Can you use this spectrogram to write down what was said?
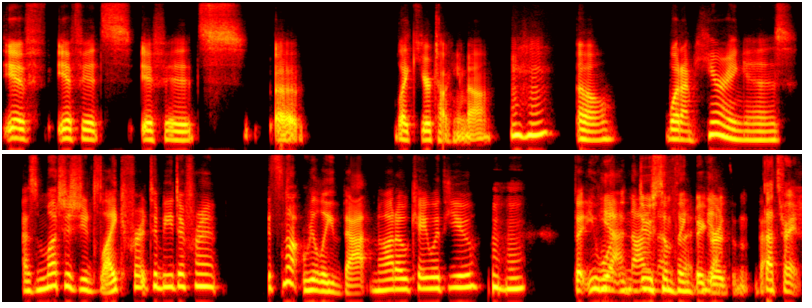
if if it's if it's uh like you're talking about, Mhm. oh, what I'm hearing is as much as you'd like for it to be different, it's not really that not okay with you Mhm. that you Yeah, want to do something that- bigger yeah. than that. That's right.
